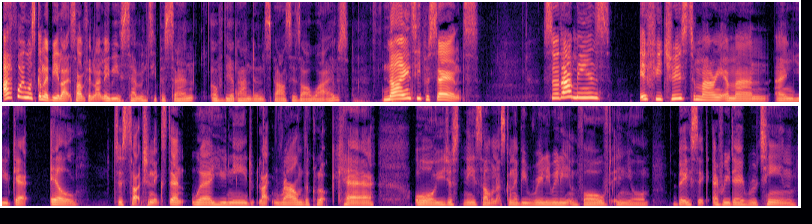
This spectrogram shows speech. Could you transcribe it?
I thought it was going to be like something like maybe 70% of the abandoned spouses are wives. 90%. So that means if you choose to marry a man and you get ill to such an extent where you need like round the clock care or you just need someone that's going to be really, really involved in your basic everyday routine.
